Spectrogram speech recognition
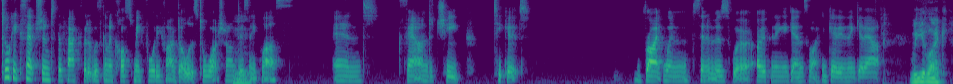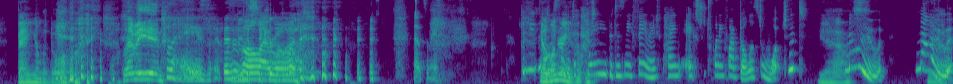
took exception to the fact that it was going to cost me forty five dollars to watch it on Mm. Disney Plus, and found a cheap ticket right when cinemas were opening again, so I could get in and get out. Were you like banging on the door? Let me in. Please, this I is all I want. That's me. But you, Yeah, I was wondering to if- pay the Disney fee, and then you pay an extra twenty five dollars to watch it. Yeah. No, no, Yeah. no.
